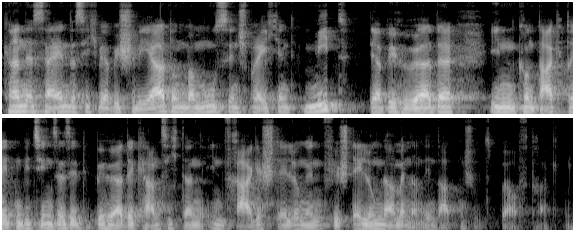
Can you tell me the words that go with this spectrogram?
kann es sein, dass sich wer beschwert und man muss entsprechend mit der Behörde in Kontakt treten, beziehungsweise die Behörde kann sich dann in Fragestellungen für Stellungnahmen an den Datenschutzbeauftragten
